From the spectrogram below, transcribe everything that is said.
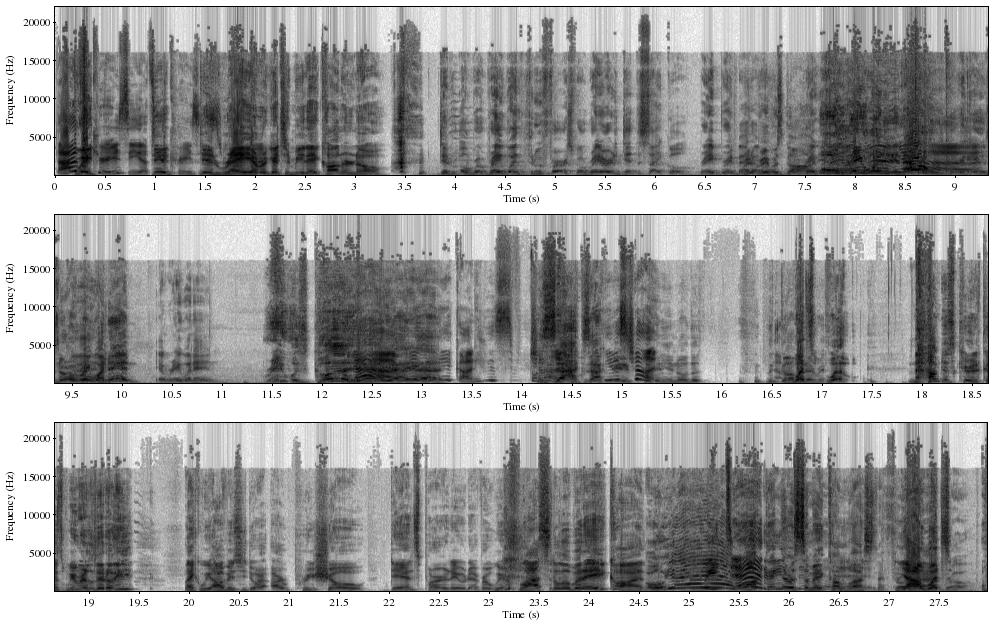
That's Wait, crazy. That's did crazy. did story. Ray ever get to meet Akon or no? Did oh, Ray went through first? Well, Ray already did the cycle. Ray, Ray, met Ray- him. Ray was gone. Oh, Ray went in and Yeah. out. Ray No, no, Ray went in. Yeah, Ray went in. Ray was good. Yeah, yeah, Ray yeah. Ray God, he was Oh, chilling. Zach, Zach, he was putting, chilling. you know, the, the gum What's and everything. what? Now I'm just curious because we were literally like we obviously do our, our pre-show dance party or whatever. We were blasting a little bit of Akon. Oh, yeah. We yeah. did, Walked in, we there was some did. Akon blasting. Throwback, yeah. What's bro.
